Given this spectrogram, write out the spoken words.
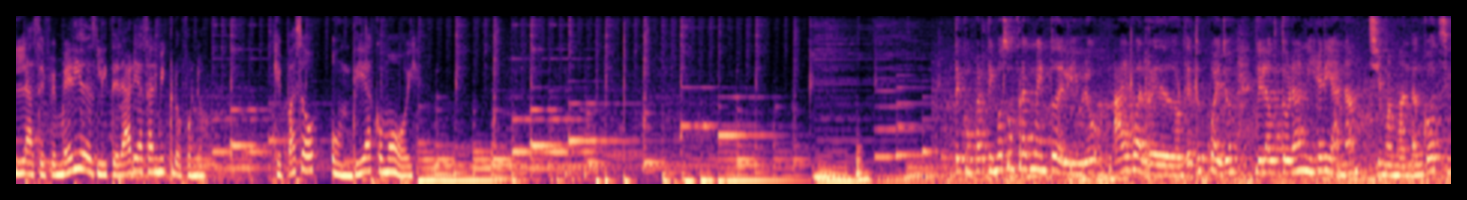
Las efemérides literarias al micrófono. ¿Qué pasó un día como hoy? Compartimos un fragmento del libro Algo alrededor de tu cuello de la autora nigeriana Chimamanda Ngozi.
